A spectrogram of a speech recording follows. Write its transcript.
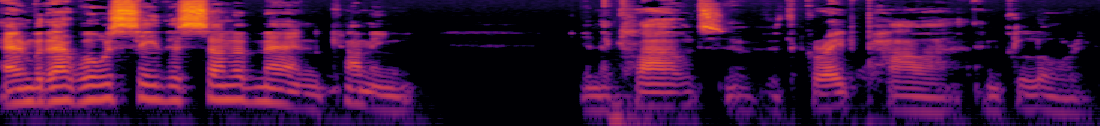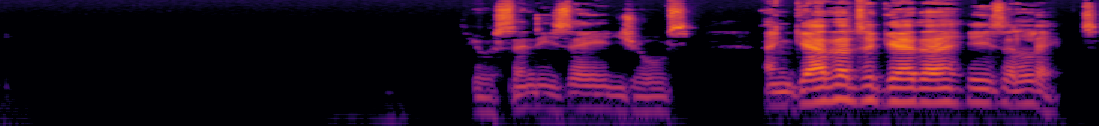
And with that, we'll see the Son of Man coming in the clouds with great power and glory. He will send his angels and gather together his elect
